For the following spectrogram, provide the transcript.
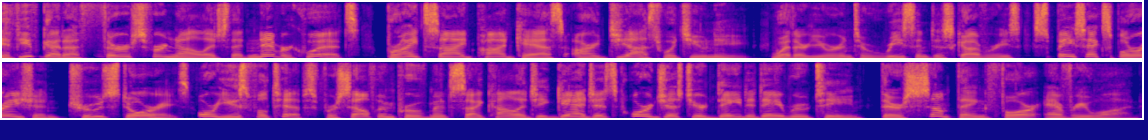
If you've got a thirst for knowledge that never quits, Brightside Podcasts are just what you need. Whether you're into recent discoveries, space exploration, true stories, or useful tips for self improvement, psychology, gadgets, or just your day to day routine, there's something for everyone.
